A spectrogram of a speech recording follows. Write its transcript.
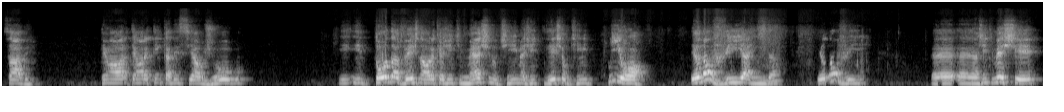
sabe? Tem uma hora, tem hora que tem que cadenciar o jogo. E, e, toda vez na hora que a gente mexe no time, a gente deixa o time pior. Eu não vi ainda, eu não vi é, é, a gente mexer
